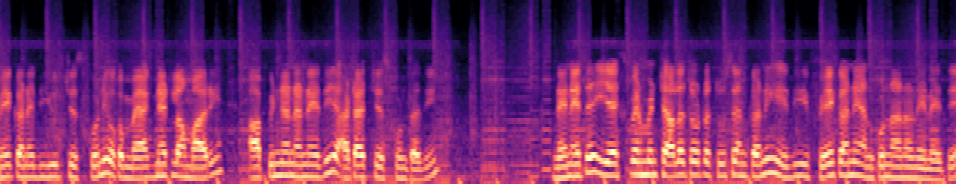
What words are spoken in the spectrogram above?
మేక్ అనేది యూజ్ చేసుకొని ఒక మ్యాగ్నెట్లా మారి ఆ పిన్ అనేది అటాచ్ చేసుకుంటుంది. నేనైతే ఈ ఎక్స్పెరిమెంట్ చాలా చోట్ల చూశాను కానీ ఇది ఫేక్ అని అనుకున్నాను నేనైతే.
